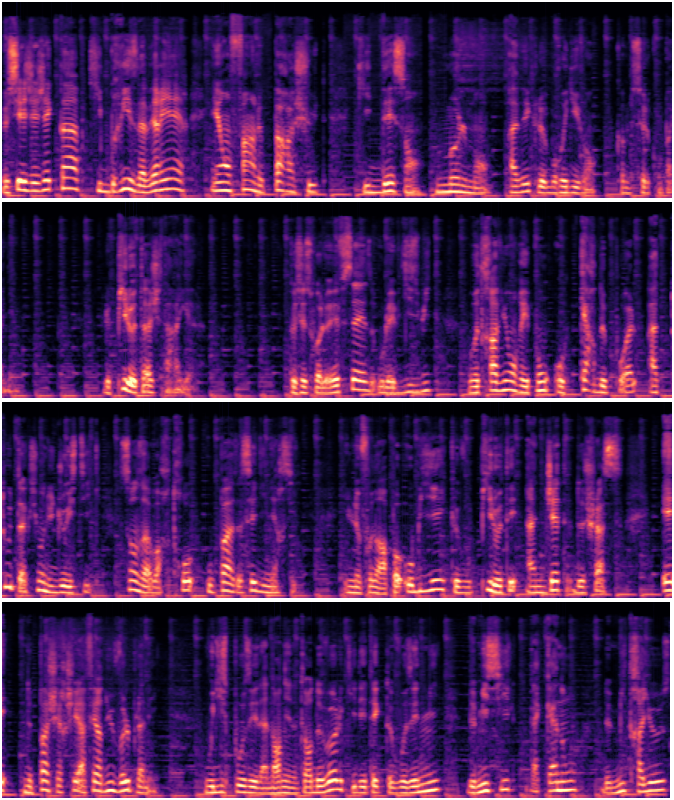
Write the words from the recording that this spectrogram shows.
le siège éjectable qui brise la verrière, et enfin le parachute qui descend mollement avec le bruit du vent comme seul compagnon. Le pilotage est un régal. Que ce soit le F-16 ou le F-18, votre avion répond au quart de poil à toute action du joystick sans avoir trop ou pas assez d'inertie. Il ne faudra pas oublier que vous pilotez un jet de chasse et ne pas chercher à faire du vol plané. Vous disposez d'un ordinateur de vol qui détecte vos ennemis, de missiles, d'un canon, de mitrailleuses.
